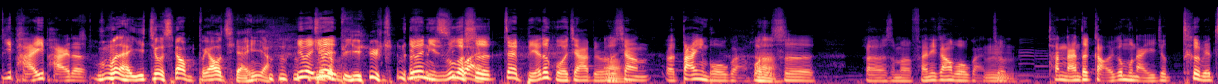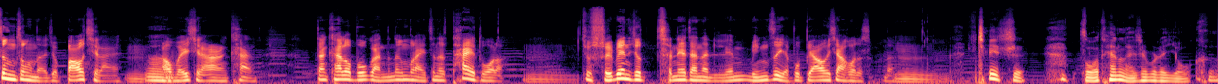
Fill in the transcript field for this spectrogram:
一排一排的。木乃伊就像不要钱一样，因为因为比喻真的因为你如果是在别的国家，比如说嗯。像呃大英博物馆或者嗯。是呃什么梵蒂冈博物馆，就嗯他难得搞一个木乃伊，就特别郑重的就包起来，然后围起来让人看。但开罗博物馆的那个木乃伊真的太多了，嗯就随便的就陈列在那里，连名字也不标一下或者什么的。嗯，这是昨天来这边的游客，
